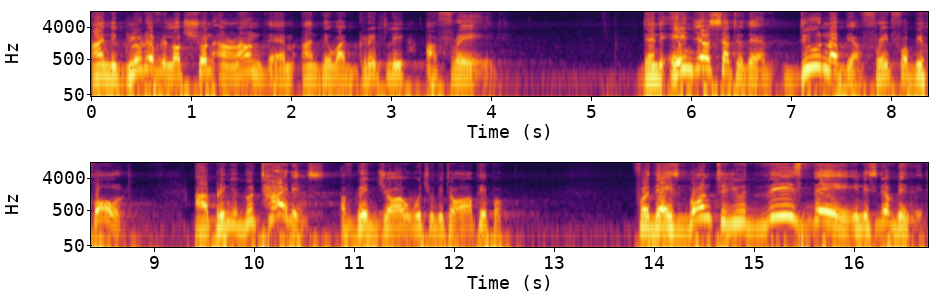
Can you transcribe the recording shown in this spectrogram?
and the glory of the Lord shone around them, and they were greatly afraid. Then the angel said to them, Do not be afraid, for behold, I bring you good tidings of great joy, which will be to all people. For there is born to you this day in the city of David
